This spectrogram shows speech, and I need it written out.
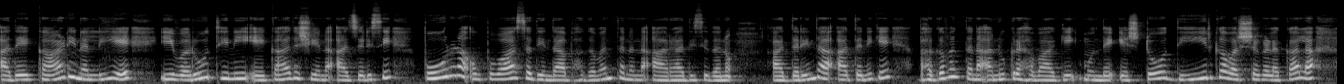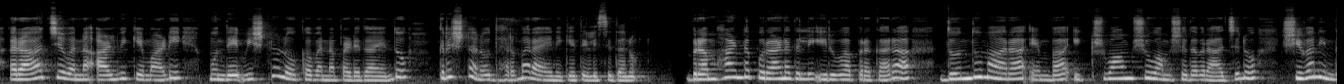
ಅದೇ ಕಾಡಿನಲ್ಲಿಯೇ ಈ ವರೂಥಿನಿ ಏಕಾದಶಿಯನ್ನು ಆಚರಿಸಿ ಪೂರ್ಣ ಉಪವಾಸದಿಂದ ಭಗವಂತನನ್ನು ಆರಾಧಿಸಿದನು. ಆದ್ದರಿಂದ ಆತನಿಗೆ ಭಗವಂತನ ಅನುಗ್ರಹವಾಗಿ ಮುಂದೆ ಎಷ್ಟೋ ದೀರ್ಘ ವರ್ಷಗಳ ಕಾಲ ರಾಜ್ಯವನ್ನು ಆಳ್ವಿಕೆ ಮಾಡಿ ಮುಂದೆ ವಿಷ್ಣು ಲೋಕವನ್ನು ಪಡೆದ ಎಂದು ಕೃಷ್ಣನು ಧರ್ಮರಾಯನಿಗೆ ತಿಳಿಸಿದನು. ಬ್ರಹ್ಮಾಂಡ ಪುರಾಣದಲ್ಲಿ ಇರುವ ಪ್ರಕಾರ ದುಂದುಮಾರ ಎಂಬ ಇಕ್ಷ್ವಾಂಶು ವಂಶದ ರಾಜನು ಶಿವನಿಂದ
